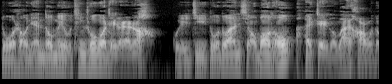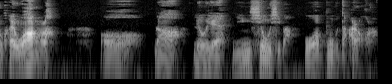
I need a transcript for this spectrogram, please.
多少年都没有听说过这个人了。诡计多端小报童，这个外号我都快忘了。哦，那刘爷您休息吧，我不打扰了。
